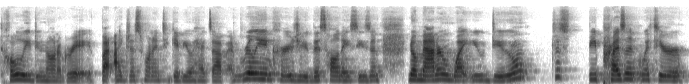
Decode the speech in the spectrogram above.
Totally do not agree but i just wanted to give you a heads up and really encourage you this holiday season no matter what you do just be present with your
